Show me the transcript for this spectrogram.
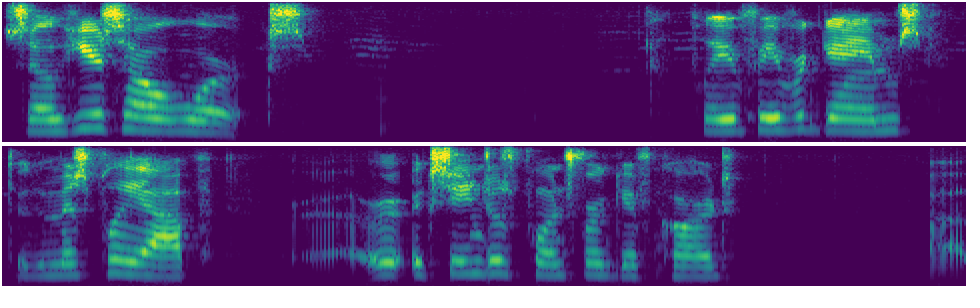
So here's how it works. Play your favorite games through the Misplay app, exchange those points for a gift card uh,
